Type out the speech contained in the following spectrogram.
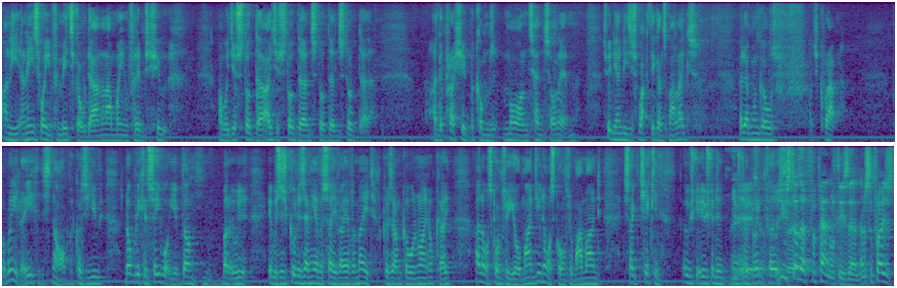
and he and he's waiting for me to go down, and I'm waiting for him to shoot. And we just stood there. I just stood there and stood there and stood there, and the pressure becomes more intense on him. So in the end, he just whacked against my legs, and everyone goes, "That's crap." But really, it's not because you nobody can see what you've done. But it, wa- it was as good as any other save I ever made because I'm going right. Okay, I know what's going through your mind. You know what's going through my mind. It's like chicken. Who's, who's going to who's Yeah, to blink exactly. first? You stood up for penalties then. I'm surprised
